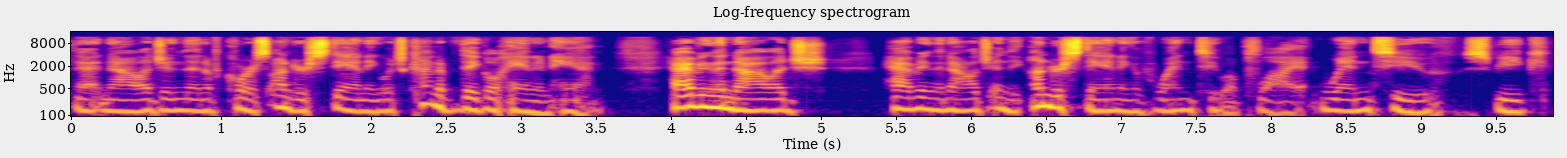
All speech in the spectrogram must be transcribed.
that knowledge, and then of course understanding, which kind of they go hand in hand. Having the knowledge, having the knowledge and the understanding of when to apply it, when to speak,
